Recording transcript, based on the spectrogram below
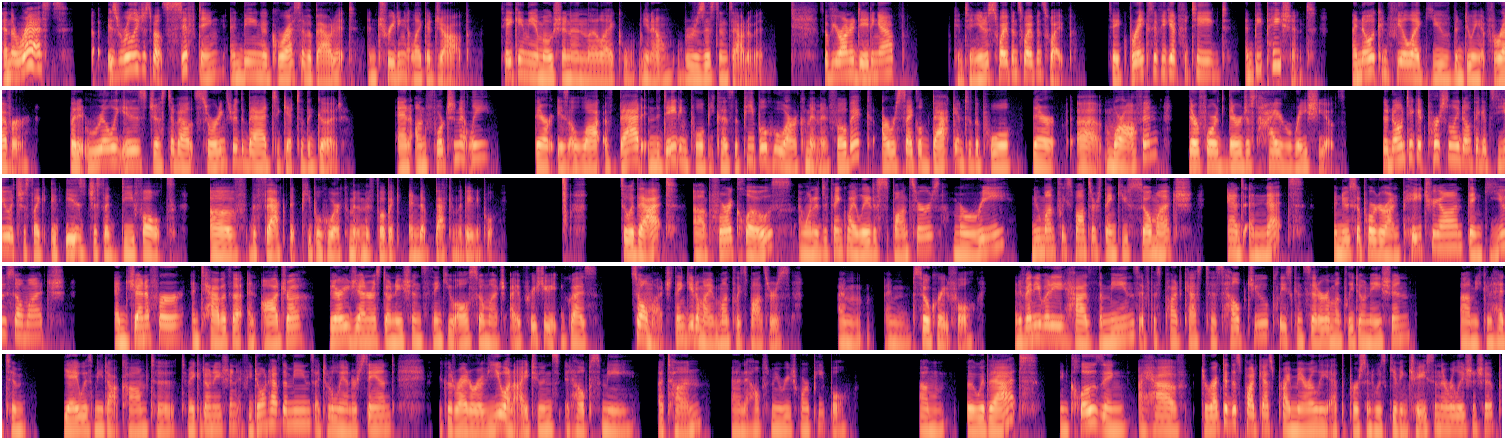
And the rest uh, is really just about sifting and being aggressive about it and treating it like a job, taking the emotion and the like, you know, resistance out of it. So if you're on a dating app, continue to swipe and swipe and swipe. Take breaks if you get fatigued and be patient. I know it can feel like you've been doing it forever, but it really is just about sorting through the bad to get to the good. And unfortunately, there is a lot of bad in the dating pool because the people who are commitment phobic are recycled back into the pool there uh, more often. Therefore, they're just higher ratios. So don't take it personally. Don't think it's you. It's just like it is just a default of the fact that people who are commitment phobic end up back in the dating pool. So, with that, uh, before I close, I wanted to thank my latest sponsors Marie, new monthly sponsor, thank you so much, and Annette, a new supporter on Patreon, thank you so much, and Jennifer and Tabitha and Audra, very generous donations, thank you all so much. I appreciate you guys so much. Thank you to my monthly sponsors. I'm I'm so grateful. And if anybody has the means, if this podcast has helped you, please consider a monthly donation. Um, you can head to yaywithme.com to, to make a donation. If you don't have the means, I totally understand. If you could write a review on iTunes, it helps me a ton and it helps me reach more people. Um, so, with that, in closing, I have directed this podcast primarily at the person who is giving chase in their relationship.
